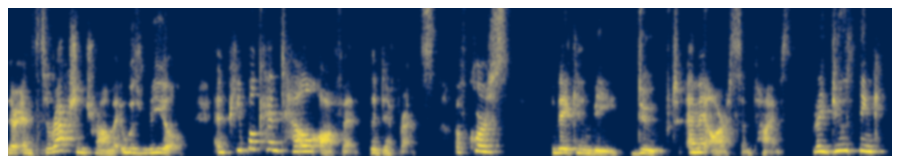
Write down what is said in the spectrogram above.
their insurrection trauma. It was real. And people can tell often the difference. Of course, they can be duped, and they are sometimes. But I do think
